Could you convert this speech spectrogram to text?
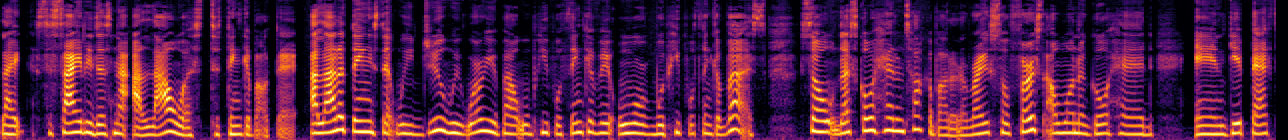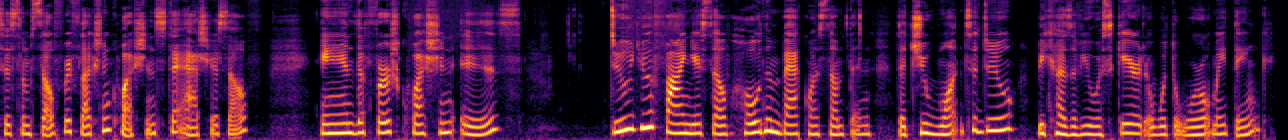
Like society does not allow us to think about that. A lot of things that we do, we worry about what people think of it or what people think of us. So let's go ahead and talk about it, all right? So, first, I want to go ahead and get back to some self reflection questions to ask yourself. And the first question is Do you find yourself holding back on something that you want to do because of you are scared of what the world may think?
